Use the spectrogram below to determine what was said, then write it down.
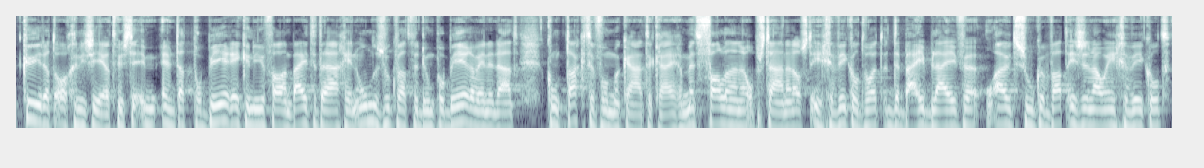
kun je dat organiseren? Tenminste, dat probeer ik in ieder geval aan bij te dragen in onderzoek wat we doen. Proberen we inderdaad contacten voor elkaar te krijgen met vallen en opstaan. En als het ingewikkeld wordt, erbij blijven, uitzoeken wat is er nou ingewikkeld.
